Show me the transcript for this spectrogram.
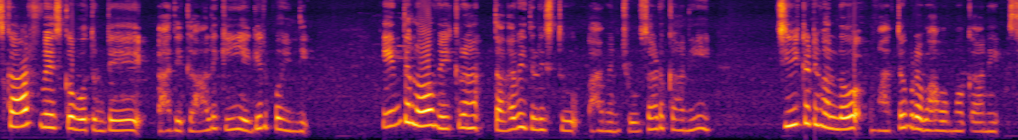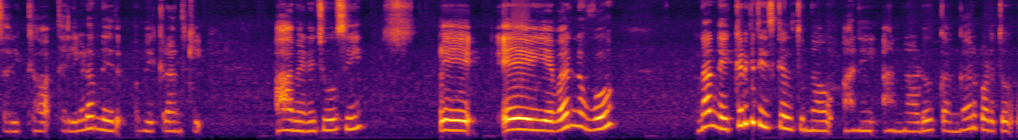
స్కార్ఫ్ వేసుకోబోతుంటే అది గాలికి ఎగిరిపోయింది. ఇంతలో విక్రాంత్ తల విదిలిస్తూ ఆమెను చూశాడు కానీ చీకటి వల్ల మత్తు ప్రభావమో కానీ సరిగ్గా తెలియడం లేదు విక్రాంత్కి. ఆమెను చూసి ఏ ఏ ఎవరు నువ్వు? నన్ను ఎక్కడికి తీసుకెళ్తున్నావు? అని అన్నాడు కంగారు పడుతూ.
